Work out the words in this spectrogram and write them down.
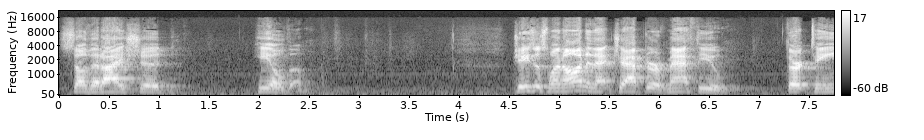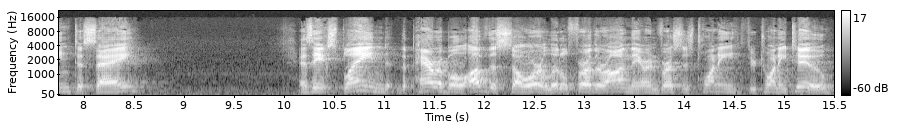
so that I should heal them. Jesus went on in that chapter of Matthew 13 to say, as he explained the parable of the sower a little further on there in verses 20 through 22,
